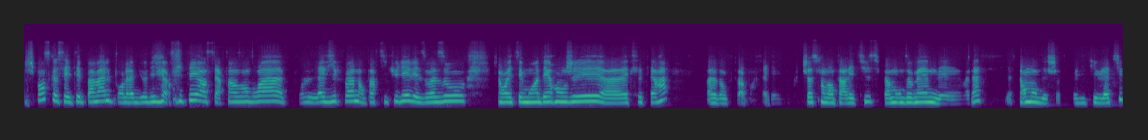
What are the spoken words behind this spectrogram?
je pense que ça a été pas mal pour la biodiversité à certains endroits, pour l'avifaune en particulier, les oiseaux qui ont été moins dérangés, etc. donc, il y a beaucoup de choses qu'on en parlait dessus, c'est pas mon domaine, mais voilà, il y a sûrement des choses positives là-dessus.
